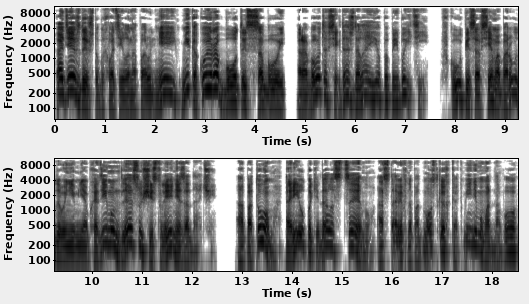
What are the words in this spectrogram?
Одежды, чтобы хватило на пару дней, никакой работы с собой. Работа всегда ждала ее по прибытии в купе со всем оборудованием, необходимым для осуществления задачи. А потом Арил покидала сцену, оставив на подмостках как минимум одного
